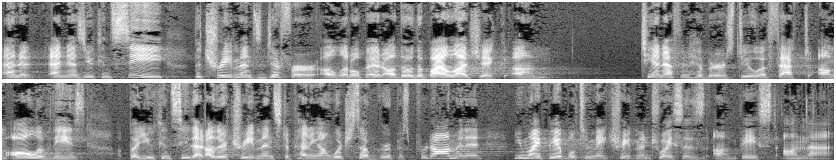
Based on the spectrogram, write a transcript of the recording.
And, it, and as you can see, the treatments differ a little bit, although the biologic um, TNF inhibitors do affect um, all of these but you can see that other treatments, depending on which subgroup is predominant, you might be able to make treatment choices um, based on that.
